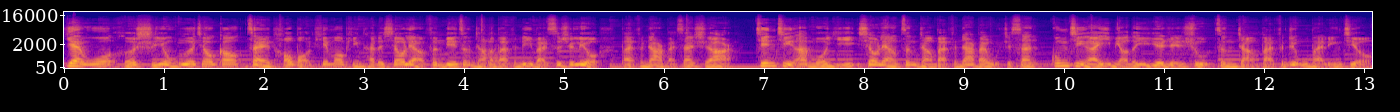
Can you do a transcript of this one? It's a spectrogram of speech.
燕窝和食用阿胶糕在淘宝、天猫平台的销量分别增长了百分之一百四十六、百分之二百三十二。肩颈按摩仪销量增长百分之二百五十三，宫颈癌疫苗的预约人数增长百分之五百零九。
